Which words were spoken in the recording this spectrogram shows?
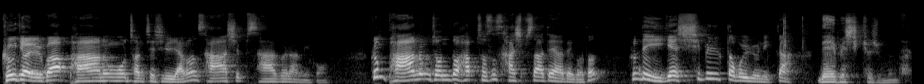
그 결과 반응 후 전체 질량은 44g이고 그럼 반응 전도 합쳐서 44 돼야 되거든. 근데 이게 11W니까 4배 시켜주면 되네.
